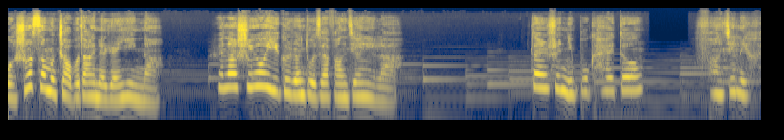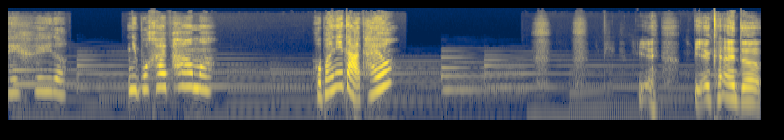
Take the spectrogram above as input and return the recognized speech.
我说怎么找不到你的人影呢？原来是又一个人躲在房间里了。但是你不开灯，房间里黑黑的，你不害怕吗？我帮你打开哦。别别开灯。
